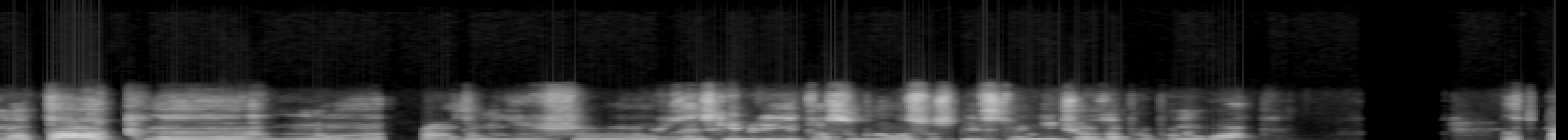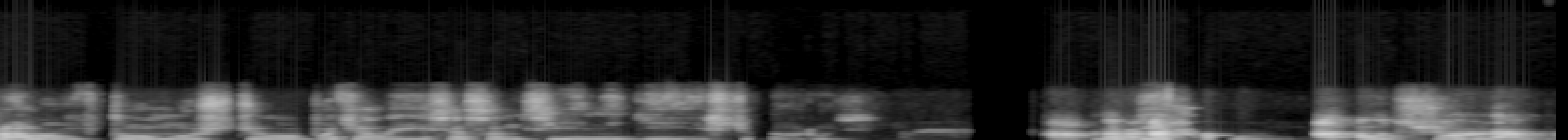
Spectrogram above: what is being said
Ну так, е, ну правда, ну, що грузинській мрії то особливо суспільству нічого запропонувати. Справа в тому, що почалися санкційні дії щодо Грузії. А добре, а, що, а, а от що нам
